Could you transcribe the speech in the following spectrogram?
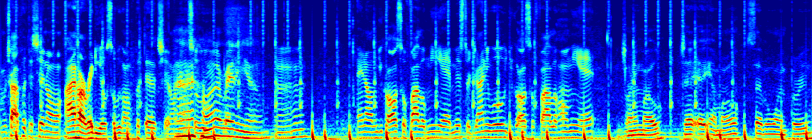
I'm gonna try to put this shit on iHeartRadio, so we're gonna put that shit on there too. iHeartRadio. Mm-hmm. And um, you can also follow me at Mr. Johnny Woo. You can also follow homie at Jamo, J A M O, 713.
